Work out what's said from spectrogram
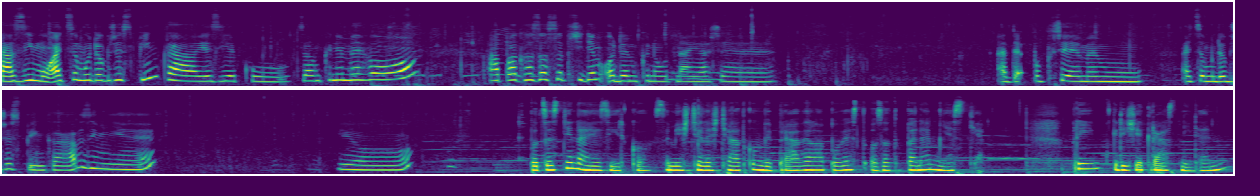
Na zimu, ať se mu dobře spínká jezírku. Zamkneme ho a pak ho zase přijdem odemknout na jaře a de- popřejeme mu, ať se mu dobře spinká v zimě. Jo. Po cestě na jezírko jsem ještě lešťátkům vyprávěla pověst o zatopeném městě. Prý, když je krásný den,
